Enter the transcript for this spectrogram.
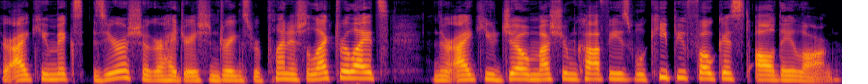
Their IQ Mix zero sugar hydration drinks replenish electrolytes, and their IQ Joe mushroom coffees will keep you focused all day long.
